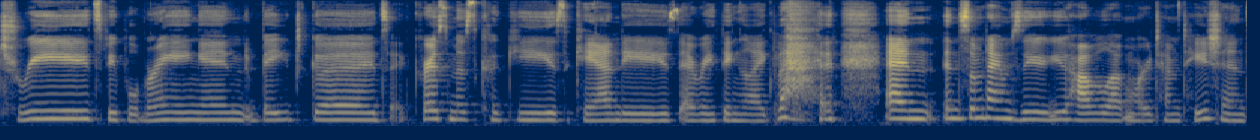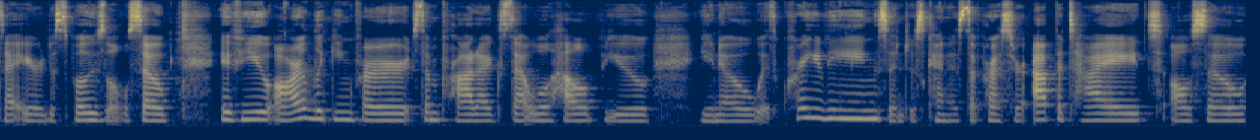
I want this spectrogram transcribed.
treats, people bringing in baked goods and Christmas cookies, candies, everything like that. And and sometimes you you have a lot more temptations at your disposal. So if you are looking for some products that will help you, you know, with cravings and just kind of suppress your appetite, also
